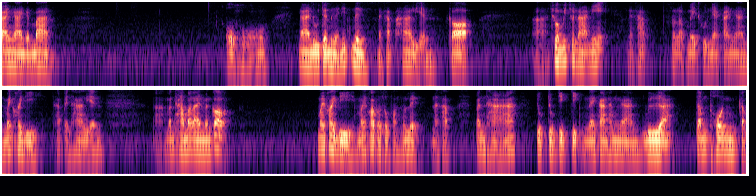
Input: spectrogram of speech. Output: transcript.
การงานกันบ้าง โอ้โห งานดูจะเหนื่อยนิดนึงนะครับห้าเหรียญก็ช่วงมิถุนายนนี้นะครับสำหรับเมถุนเนี่ยการงานไม่ค่อยดี ถ้าเป็นห้าเหรียญมันทำอะไรมันก็ไม่ค่อยดี ไม่ค่อยประสบความสำเร็จนะครับ ปัญหาจุกจุกจิกจิกในการทำงานเบื่อจำทนกับ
